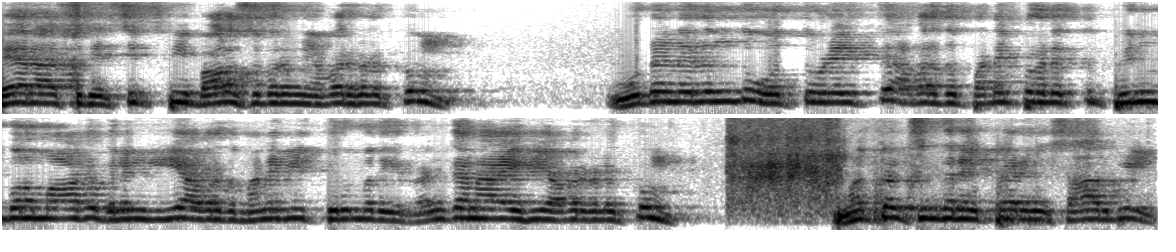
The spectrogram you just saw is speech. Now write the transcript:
பேராசிரியர் சிற்பி பாலசுப்ரமணியம் அவர்களுக்கும் உடனிருந்து ஒத்துழைத்து அவரது படைப்புகளுக்கு பின்புலமாக விளங்கிய அவரது மனைவி திருமதி ரங்கநாயகி அவர்களுக்கும் மக்கள் சிந்தனை பேரவை சார்பில்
